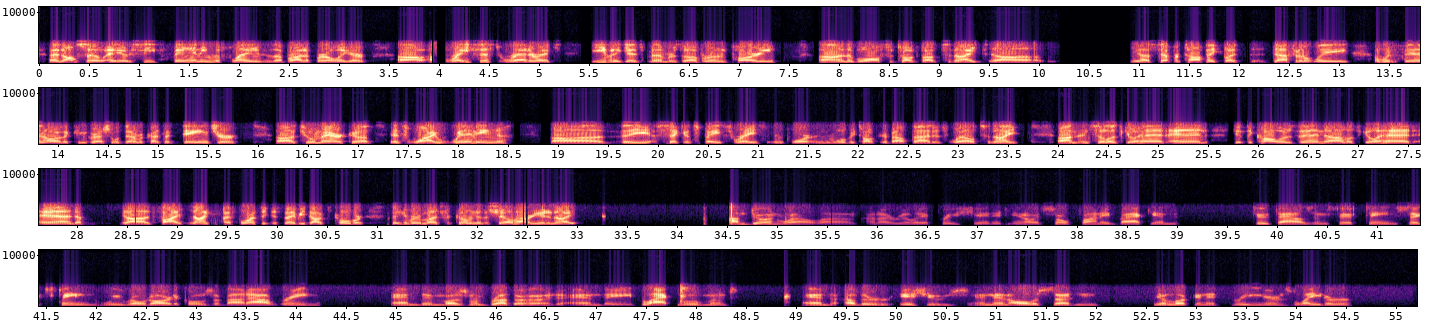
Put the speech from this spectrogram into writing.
and also AOC fanning the flames, as I brought up earlier, uh, racist rhetoric even against members of her own party. Uh, and we'll also talk about tonight, uh, you know, separate topic, but definitely within are the congressional Democrats a danger uh, to America is why winning uh, the second space race important. We'll be talking about that as well tonight. Um, and so let's go ahead and get the callers in. Uh, let's go ahead and uh, five nine five four. I think this may be Dr. Colbert. Thank you very much for coming to the show. How are you tonight? I'm doing well, uh, and I really appreciate it. You know, it's so funny. Back in 2015 16, we wrote articles about Al Green and the Muslim Brotherhood and the black movement and other issues. And then all of a sudden, you're looking at three years later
